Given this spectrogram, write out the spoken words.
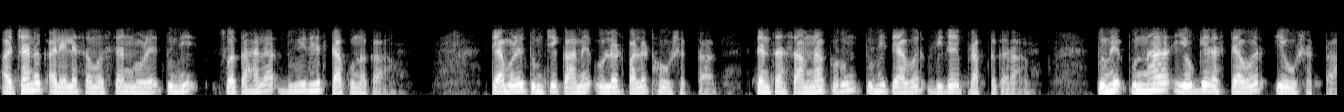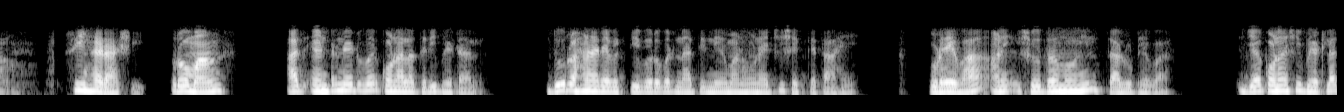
अचानक आलेल्या समस्यांमुळे तुम्ही स्वतःला दुविधेत टाकू नका. त्यामुळे तुमची कामे उलटपालट होऊ शकतात. त्यांचा सामना करून तुम्ही त्यावर विजय प्राप्त करा. तुम्ही पुन्हा योग्य रस्त्यावर येऊ शकता. सिंह राशी. रोमांस. आज इंटरनेटवर कोणाला तरी भेटाल. दूर राहणाऱ्या व्यक्तीबरोबर नाते निर्माण होण्याची शक्यता आहे. पुढे व्हा आणि शोध मोहीम चालू ठेवा. ज्या कोणाशी भेटलात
